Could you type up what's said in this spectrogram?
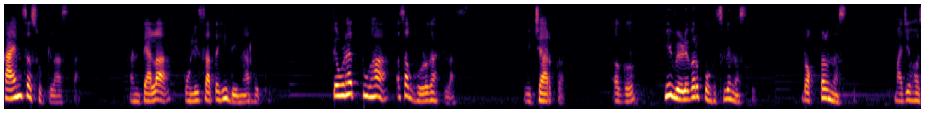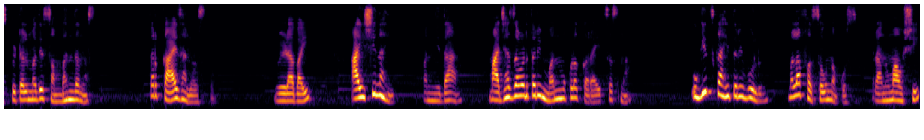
कायमचा सुटला असता. आणि त्याला पोलिसातही देणार होतो. तेवढ्यात तू हा असा घोळ घातलास. विचार कर. अगं मी वेळेवर पोहोचले नसते. डॉक्टर नसते. माझे हॉस्पिटलमध्ये संबंध नसते. तर काय झालं असतं? वेळाबाई आईशी नाही पण निदान माझ्याजवळ तरी मन मोकळं करायचंच ना. उगीच काहीतरी बोलून मला फसवू नकोस रानू मावशी.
